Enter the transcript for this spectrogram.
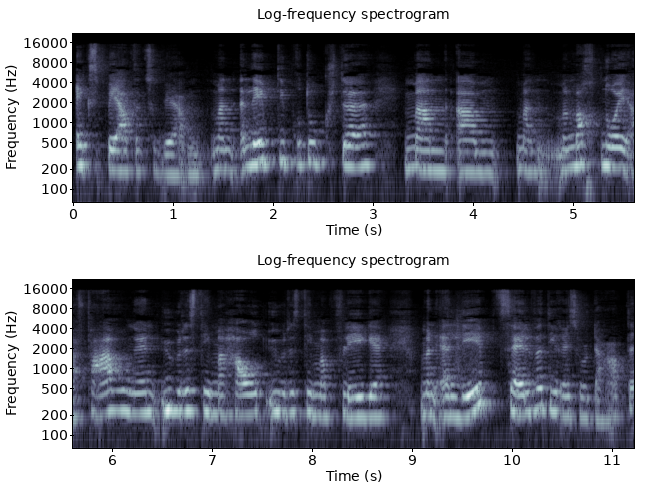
Experte zu werden. Man erlebt die Produkte, man, ähm, man, man macht neue Erfahrungen über das Thema Haut, über das Thema Pflege. Man erlebt selber die Resultate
